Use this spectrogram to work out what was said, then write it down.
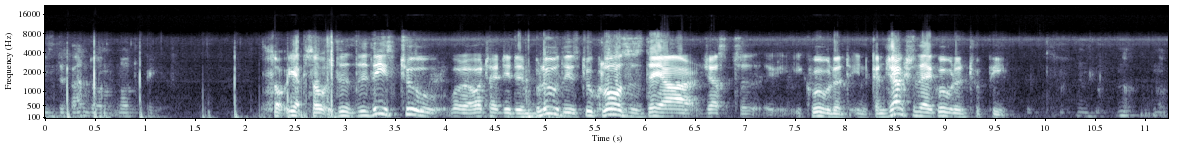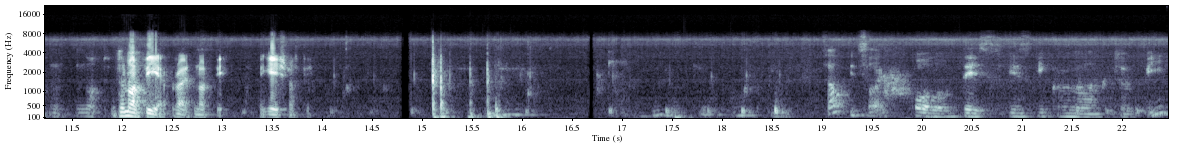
is depend on not P. so, yeah, so the, the, these two, what I did in blue, these two clauses, they are just uh, equivalent, in conjunction, they're equivalent to P. No, no, not. So not P, yeah, right, not P, negation of P. So it's like all of this is equivalent to P,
